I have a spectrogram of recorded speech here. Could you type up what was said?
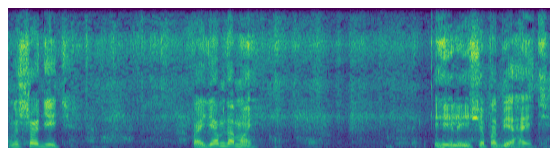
Ну что, дети, пойдем домой? Или еще побегаете?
